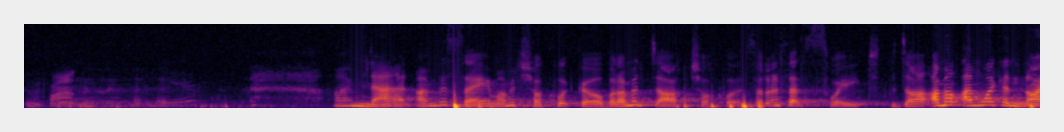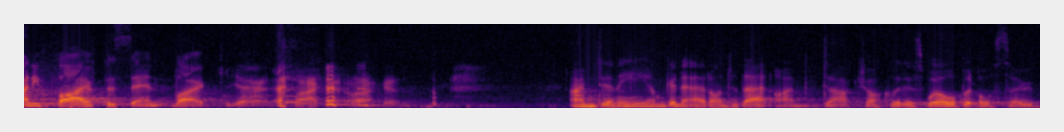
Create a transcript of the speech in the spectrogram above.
Good one. I'm Nat. I'm the same. I'm a chocolate girl, but I'm a dark chocolate, so I don't know if that's sweet. The dark, I'm, a, I'm like a 95%, like, yeah. like it, like it. I'm Denny. I'm going to add on to that. I'm dark chocolate as well, but also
